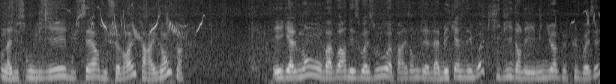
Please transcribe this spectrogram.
On a du sanglier, du cerf, du chevreuil par exemple. Et également, on va voir des oiseaux, euh, par exemple la bécasse des bois qui vit dans les milieux un peu plus boisés.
